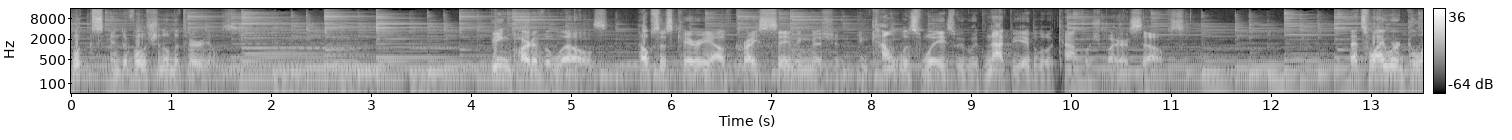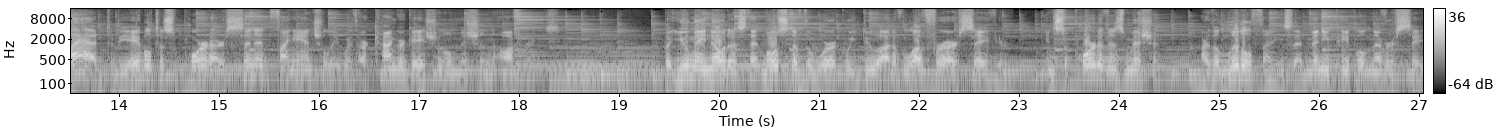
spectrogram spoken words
books, and devotional materials. Being part of the WELS helps us carry out Christ's saving mission in countless ways we would not be able to accomplish by ourselves. That's why we're glad to be able to support our Synod financially with our congregational mission offerings. But you may notice that most of the work we do out of love for our Savior, in support of His mission, are the little things that many people never see.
